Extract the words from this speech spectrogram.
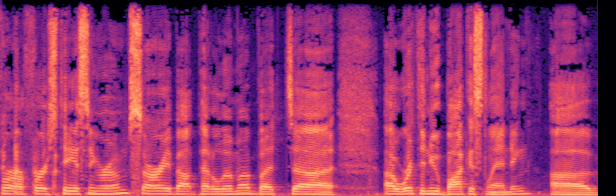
for our first tasting room. Sorry about Petaluma, but uh, uh, we're at the new Bacchus Landing. Uh,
